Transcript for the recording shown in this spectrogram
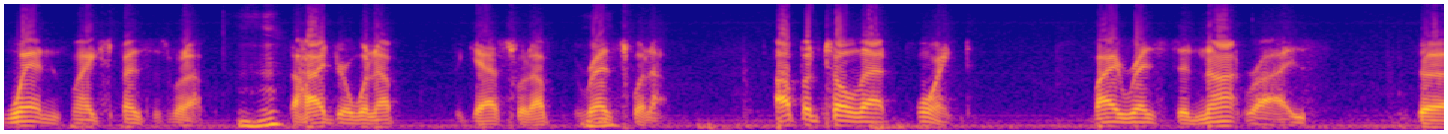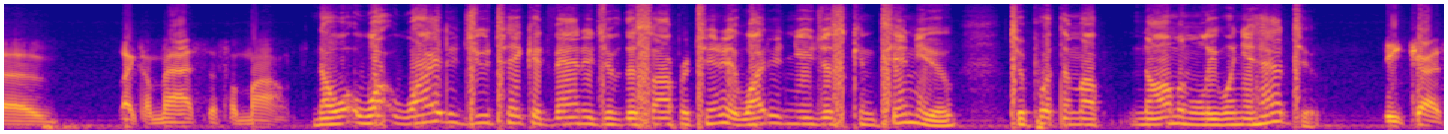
when my expenses went up. Mm-hmm. The hydro went up, gas went up, the rents went up. Up until that point, my rents did not rise uh, like a massive amount. Now, wh- why did you take advantage of this opportunity? Why didn't you just continue to put them up nominally when you had to? Because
